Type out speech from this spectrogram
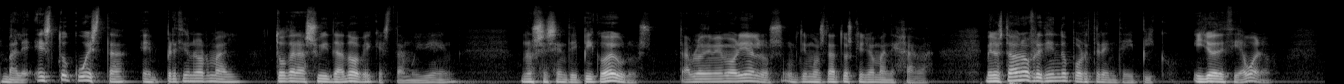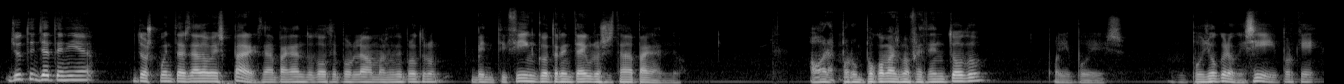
Vale, esto cuesta en precio normal toda la suite de Adobe, que está muy bien, unos 60 y pico euros. Te hablo de memoria en los últimos datos que yo manejaba. Me lo estaban ofreciendo por 30 y pico. Y yo decía, bueno, yo ya tenía dos cuentas de Adobe Spark, estaba pagando 12 por un lado más 12 por otro, 25, 30 euros estaba pagando. Ahora, por un poco más me ofrecen todo. Oye, pues, pues yo creo que sí, porque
